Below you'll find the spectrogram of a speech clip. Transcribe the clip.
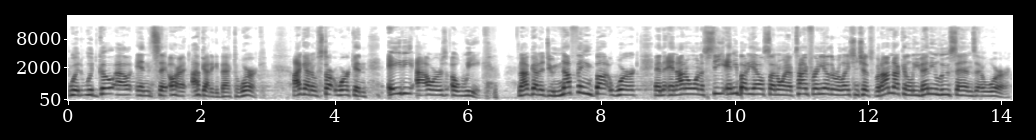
would, would go out and say, All right, I've got to get back to work. I got to start working 80 hours a week. And I've got to do nothing but work, and, and I don't want to see anybody else. I don't want to have time for any other relationships, but I'm not going to leave any loose ends at work.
